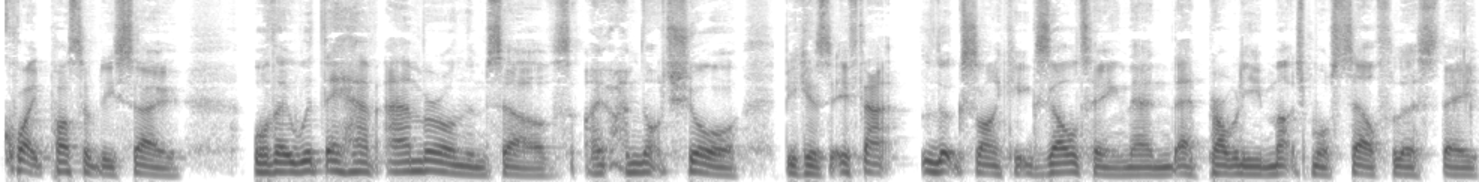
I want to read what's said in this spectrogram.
quite possibly so. Although, would they have amber on themselves? I, am not sure because if that looks like exalting, then they're probably much more selfless. They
